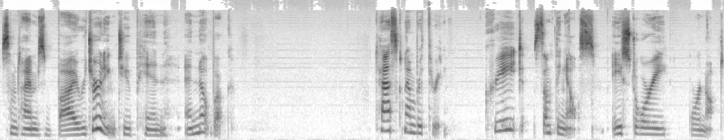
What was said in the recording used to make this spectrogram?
sometimes by returning to pen and notebook. Task number three create something else, a story or not.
